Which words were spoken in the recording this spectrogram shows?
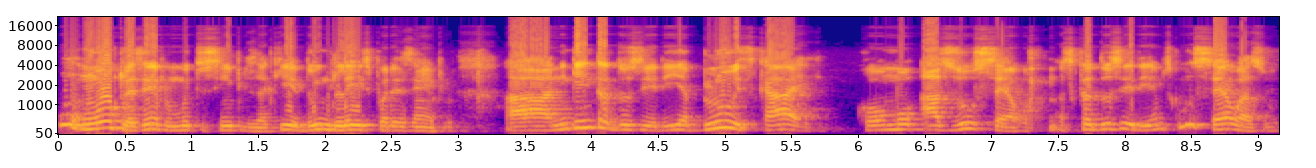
Um, um, outro exemplo muito simples aqui, do inglês, por exemplo. Ah, ninguém traduziria blue sky como azul céu. Nós traduziríamos como céu azul,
